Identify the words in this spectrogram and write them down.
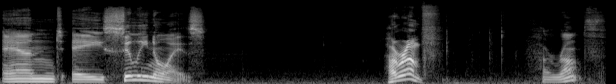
And a silly noise. Harumph. Harumph.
